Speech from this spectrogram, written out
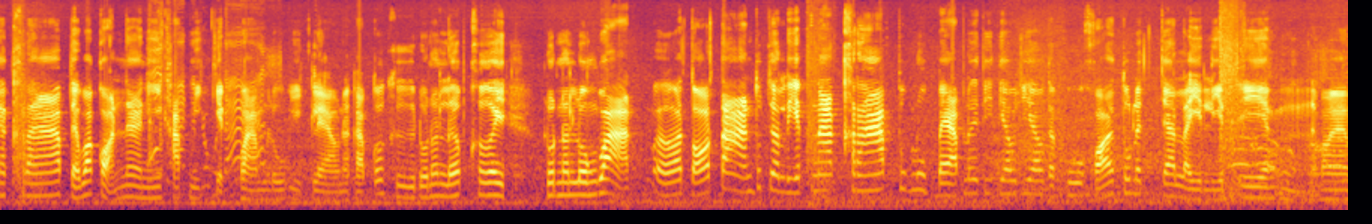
นะครับ แต่ว่าก่อนหน้านี้ครับมีเก็บความรู้อีกแล้วนะครับ ก็คือโดนัลด์เลิฟเคยรณรงค์ว่าเออต่อต้านทุจริตนะครับ ทุกรูปแบบเลยทีเดียวเชียว แต่ครูขอทุจริตเองอืมประมาณ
